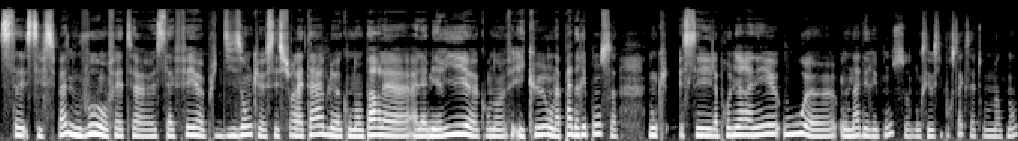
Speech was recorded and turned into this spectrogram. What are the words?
c'est pas nouveau en fait. Euh, ça fait euh, plus de dix ans que c'est sur la table, euh, qu'on en parle à, à la mairie, euh, qu'on en- et qu'on n'a pas de réponse. Donc c'est la première année où euh, on a des réponses. Donc c'est aussi pour ça que ça tombe maintenant.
